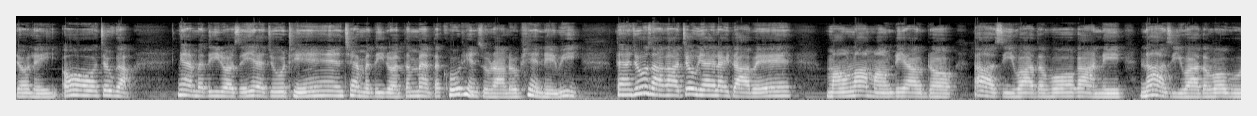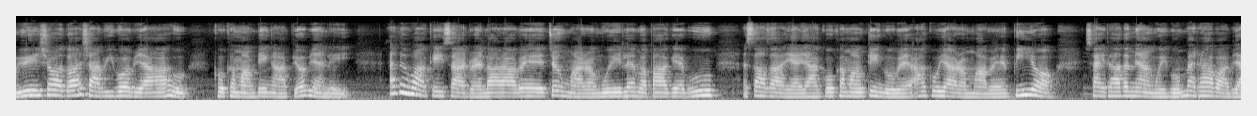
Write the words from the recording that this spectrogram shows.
ပြောလေ။အော်ကျုပ်က ငှက်မသိတော့ဇရက်ကျိုးထင်ချက်မသိတော့တမက်တခိုးထင်ဆိုတာလိုဖြစ်နေပြီတန်ကြိုးစာကကျုပ်ရိုက်လိုက်တာပဲမောင်လာမောင်တယောက်တော့တစီဝါသဘောကနေနစီဝါသဘောကိုရွေလျှော့သွားရှာပြီးပေါ့ဗျာဟုကိုခမောင်တင်ကပြောပြန်လေအဲ့ဒီဝကိစ္စတွေလာတာပဲကျုပ်မှာတော့ငွေလည်းမပါခဲ့ဘူးအစစရရကိုခမောင်တင်ကိုပဲအားကိုရတော့မှာပဲပြီးတော့စိုက်ထားသမျှငွေကိုမှတ်ထားပါဗျ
